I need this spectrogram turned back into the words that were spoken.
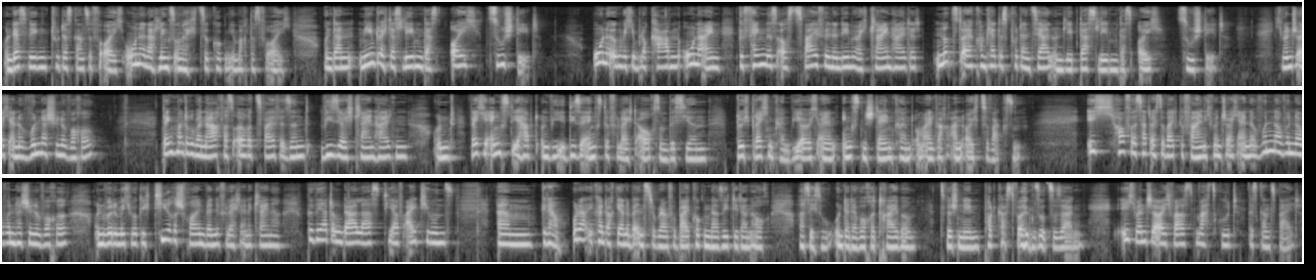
Und deswegen tut das Ganze für euch, ohne nach links und rechts zu gucken. Ihr macht das für euch. Und dann nehmt euch das Leben, das euch zusteht. Ohne irgendwelche Blockaden, ohne ein Gefängnis aus Zweifeln, in dem ihr euch klein haltet. Nutzt euer komplettes Potenzial und lebt das Leben, das euch zusteht. Ich wünsche euch eine wunderschöne Woche. Denkt mal drüber nach, was eure Zweifel sind, wie sie euch klein halten und welche Ängste ihr habt und wie ihr diese Ängste vielleicht auch so ein bisschen durchbrechen könnt, wie ihr euch euren Ängsten stellen könnt, um einfach an euch zu wachsen. Ich hoffe, es hat euch soweit gefallen. Ich wünsche euch eine wunder, wunder, wunderschöne Woche und würde mich wirklich tierisch freuen, wenn ihr vielleicht eine kleine Bewertung da lasst hier auf iTunes. Ähm, genau. Oder ihr könnt auch gerne bei Instagram vorbeigucken. Da seht ihr dann auch, was ich so unter der Woche treibe. Zwischen den Podcast-Folgen sozusagen. Ich wünsche euch was. Macht's gut. Bis ganz bald.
